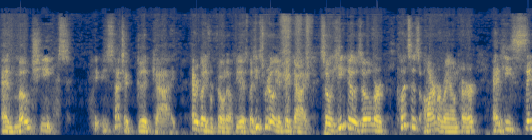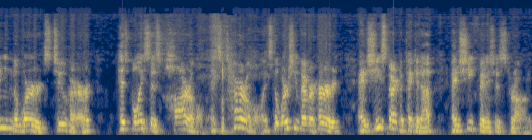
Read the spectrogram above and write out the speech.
and Mo Cheeks he's such a good guy. Everybody from Philadelphia is, but he's really a good guy. So he goes over, puts his arm around her, and he's singing the words to her. His voice is horrible. It's terrible. It's the worst you've ever heard. And she's starting to pick it up, and she finishes strong.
